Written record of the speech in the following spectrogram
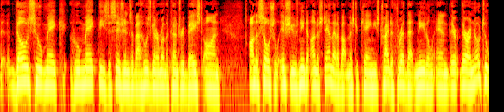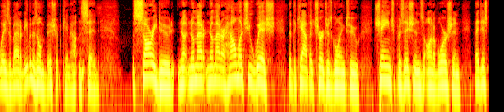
th- those who make who make these decisions about who's going to run the country based on on the social issues need to understand that about Mr. Kaine. He's tried to thread that needle, and there there are no two ways about it. Even his own bishop came out and said, "Sorry, dude. No, no matter no matter how much you wish that the Catholic Church is going to change positions on abortion, that just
